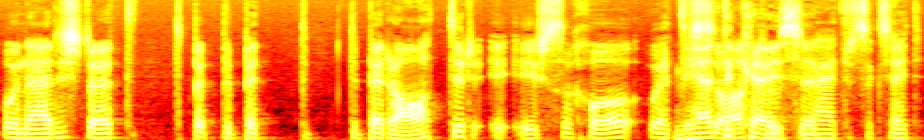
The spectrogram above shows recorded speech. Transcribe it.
Und er ist dort, der, der, der, Berater ist so gekommen und hat Wie hat so er geheissen? Und dann hat er so gesagt,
